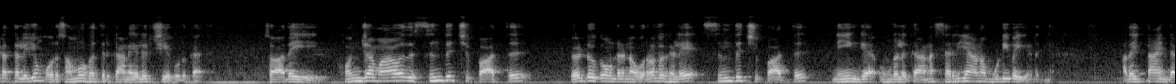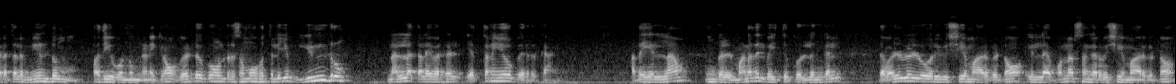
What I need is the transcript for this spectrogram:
இடத்துலையும் ஒரு சமூகத்திற்கான எழுச்சியை கொடுக்காது. ஸோ அதை கொஞ்சமாவது சிந்திச்சு பார்த்து வேட்டுகவுண்டரின உறவுகளே சிந்திச்சு பார்த்து நீங்கள் உங்களுக்கான சரியான முடிவை எடுங்க. அதைத்தான் இந்த இடத்துல மீண்டும் பதிவு பண்ணணும்னு நினைக்கிறோம். வேட்டு சமூகத்திலையும் இன்றும் நல்ல தலைவர்கள் எத்தனையோ பேர் இருக்காங்க. அதையெல்லாம் உங்கள் மனதில் வைத்துக் கொள்ளுங்கள். இந்த வல்வில் ஒரு விஷயமா இருக்கட்டும் இல்லை பொன்னர் சங்கர் விஷயமா இருக்கட்டும்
